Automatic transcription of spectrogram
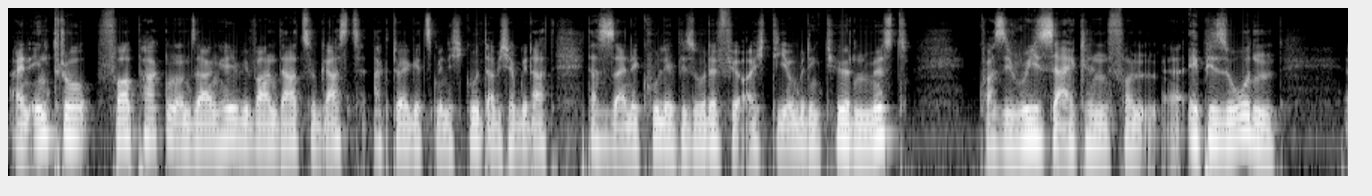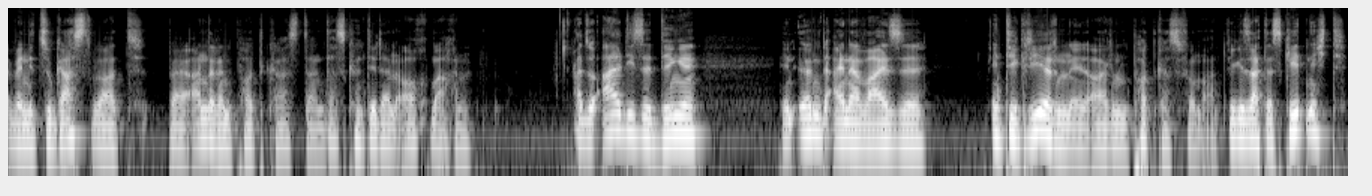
ein Intro vorpacken und sagen, hey, wir waren da zu Gast, aktuell geht es mir nicht gut, aber ich habe gedacht, das ist eine coole Episode für euch, die ihr unbedingt hören müsst. Quasi recyceln von äh, Episoden, wenn ihr zu Gast wart bei anderen Podcastern, das könnt ihr dann auch machen. Also all diese Dinge in irgendeiner Weise integrieren in eurem Podcast-Format. Wie gesagt, es geht nicht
